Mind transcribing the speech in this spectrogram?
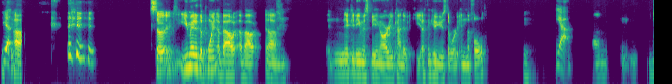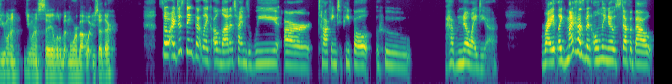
yeah. So you made the point about about um, Nicodemus being already kind of I think you used the word in the fold. yeah. Um, do you want to do you want to say a little bit more about what you said there? So I just think that like a lot of times we are talking to people who have no idea. Right? Like my husband only knows stuff about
